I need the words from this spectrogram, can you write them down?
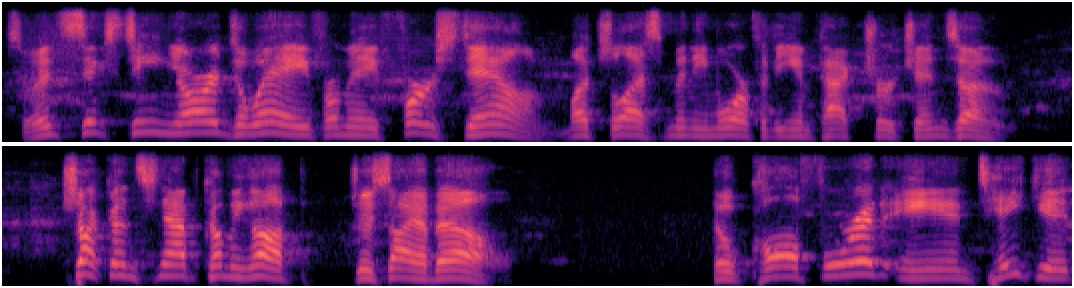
So it's 16 yards away from a first down, much less many more for the Impact Church end zone. Shotgun snap coming up, Josiah Bell. He'll call for it and take it.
